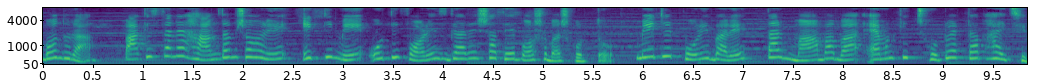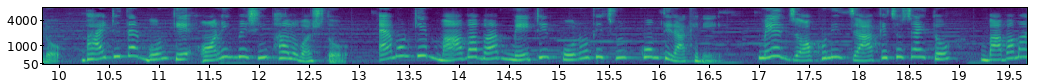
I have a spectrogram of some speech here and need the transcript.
বন্ধুরা, পাকিস্তানের হামদাম শহরে একটি মেয়ে অতি ফরেস্টগার্ডের সাথে বসবাস করত। মেয়েটির পরিবারে তার মা বাবা এমনকি ছোট একটা ভাই ছিল। ভাইটি তার বোনকে অনেক বেশি ভালোবাসতো। এমনকি মা বাবা মেয়েটির কোনো কিছুর কমতি রাখেনি। মেয়ে যখনই যা কিছু চাইতো বাবা মা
